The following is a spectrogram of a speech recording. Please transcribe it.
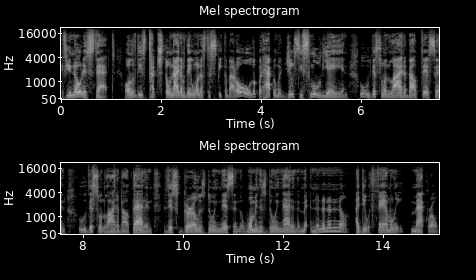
If you notice that, all of these touchstone items they want us to speak about. Oh, look what happened with Jussie Smollett, and ooh, this one lied about this, and ooh, this one lied about that, and this girl is doing this, and the woman is doing that, and the ma- no, no, no, no, no. I deal with family, macro,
